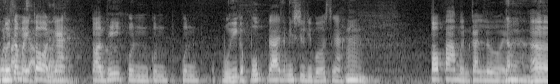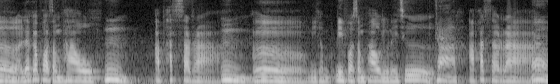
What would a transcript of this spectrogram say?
คนเหมือนสมัยมาจับก่อนไงกัน ตอนที่คุณคุณคุณปุ๋ยกับปุ๊กได้มิส s u นิเวิร์สไง อืม ปอปาเหมือนกันเลยเออเออ แล้วก็พอสำเภาอืม อภัสราอืม เออ มีคำมีพอสำเภาอยู่ในชื่อครับอภัสราเออ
